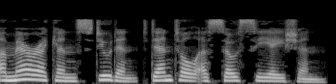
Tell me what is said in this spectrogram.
American Student Dental Association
